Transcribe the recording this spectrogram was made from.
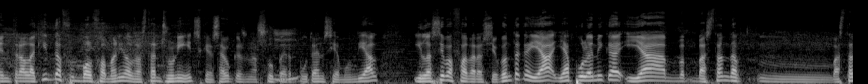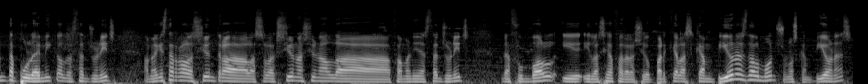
entre l'equip de futbol femení dels Estats Units, que ja sabeu que és una superpotència mundial, i la seva federació. Compte que hi ha, hi ha polèmica i hi ha bastant de, mm, bastanta polèmica als Estats Units amb aquesta relació entre la selecció nacional de femení dels Estats Units de futbol i, i la seva federació, perquè les campiones del món, són les campiones,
